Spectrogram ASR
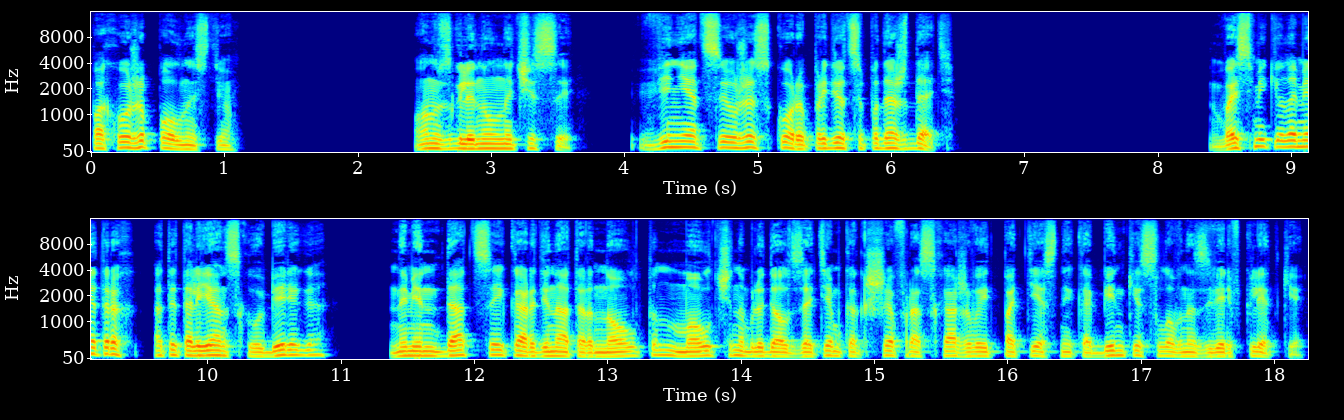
Похоже, полностью. Он взглянул на часы. В Венеции уже скоро, придется подождать. В восьми километрах от итальянского берега на Мендации координатор Нолтон молча наблюдал за тем, как шеф расхаживает по тесной кабинке, словно зверь в клетке.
